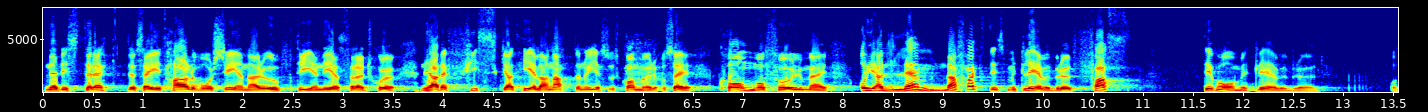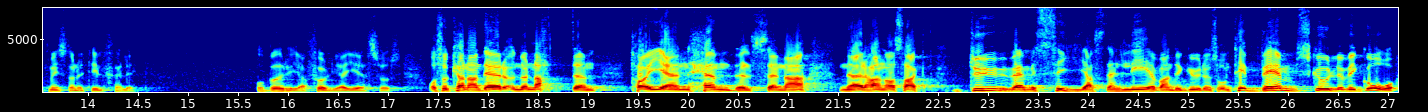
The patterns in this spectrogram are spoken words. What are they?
när det sträckte sig ett halvår senare upp till Genesarets sjö. Ni hade fiskat hela natten och Jesus kommer och säger kom och följ mig. Och jag lämnar faktiskt mitt levebröd fast det var mitt levebröd, åtminstone tillfälligt, och börja följa Jesus. Och så kan han där under natten ta igen händelserna när han har sagt du är Messias, den levande Gudens son. Till vem skulle vi gå?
